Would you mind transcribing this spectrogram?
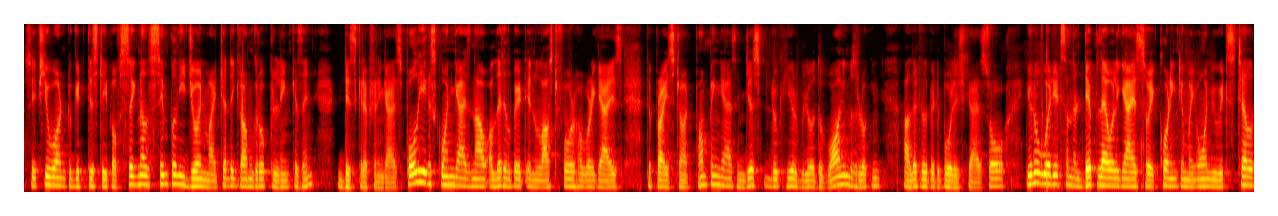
so if you want to get this type of signal simply join my telegram group. Link is in description guys. Polyx coin guys now a little bit in last four hour guys. The price start pumping guys and just look here below. The volume is looking a little bit bullish guys. So you know what? It's on the dip level guys. So according to my own view it's still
